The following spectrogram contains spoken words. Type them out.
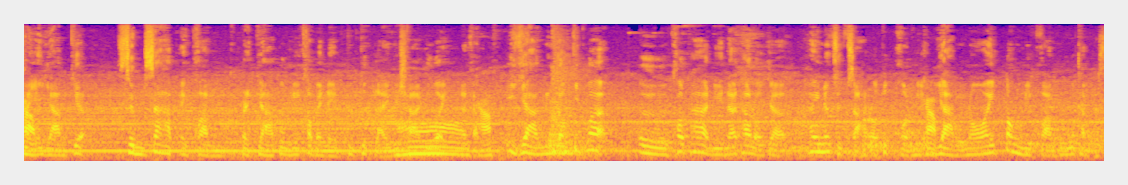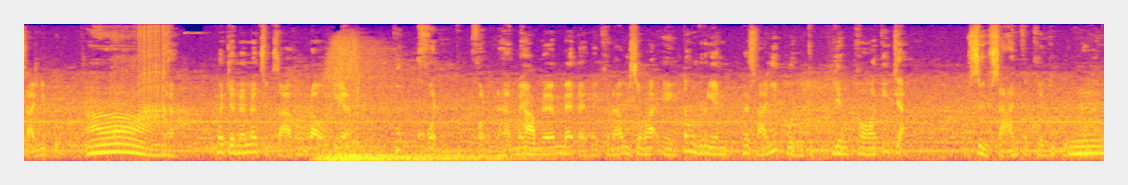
ครัพบยายามที่จะซึมซาบไอ้ความปรัชญาพวกนี้เข้าไปในทุกๆหลายวิชาด้วยนะคครัรับบอีกอย่างหนึ่งเราคิดว่าเออเข้าท่าดีนะ ถ้าเราจะให้นักศึกษาเราทุกคนเนี่ยครับอย่างน้อยต้องมีความรู้ทางภาษาญี่ปุ่นอ่านะเพราะฉะนั้นนักศึกษาของเราเนี่ยทุกคนคนนะฮะไม่ครับแม้แม้แต่ในคณะวิศวะเองต้องเรียนภาษาญี่ปุ่นเพียงพอที่จะ สื่อสารกับคนญี่ปุ่นอืได้ม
